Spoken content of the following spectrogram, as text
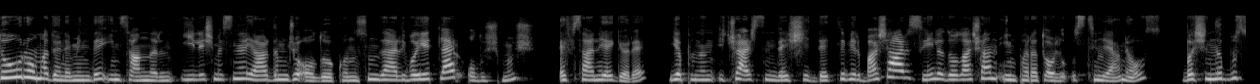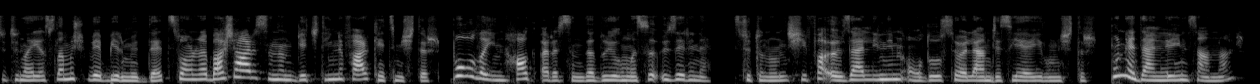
Doğu Roma döneminde insanların iyileşmesine yardımcı olduğu konusunda rivayetler oluşmuş, efsaneye göre, yapının içerisinde şiddetli bir baş ağrısıyla dolaşan İmparator Justinianos, başını bu sütuna yaslamış ve bir müddet sonra baş ağrısının geçtiğini fark etmiştir. Bu olayın halk arasında duyulması üzerine, sütunun şifa özelliğinin olduğu söylemcesi yayılmıştır. Bu nedenle insanlar,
